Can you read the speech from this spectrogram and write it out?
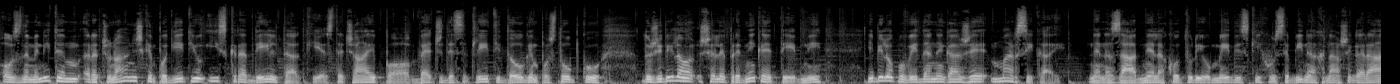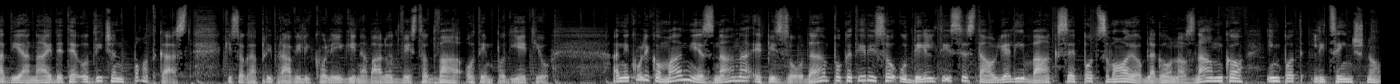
O znamenitem računalniškem podjetju Iskra Delta, ki je stečaj po več desetletji dolgem postopku doživelo šele pred nekaj tedni, je bilo povedanega že marsikaj. Ne na zadnje lahko tudi v medijskih vsebinah našega radia najdete odličen podcast, ki so ga pripravili kolegi na valu 202 o tem podjetju. A nekoliko manj je znana epizoda, po kateri so v Delti sestavljali vakse pod svojo blagovno znamko in pod licenčno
